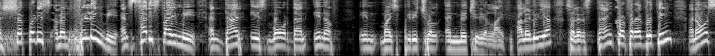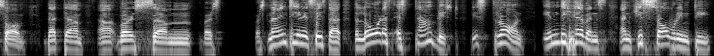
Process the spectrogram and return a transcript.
ദ ഷെപ്പർഡ് ഇസ് ഐ മീൻ ഫില്ലിംഗ് മീ ആൻഡ് സാറ്റിസ്ഫൈ മീ ആൻഡ് ദാറ്റ് ഈസ് മോർ ദാൻ ഇനഫ് in my spiritual and material life. Hallelujah. So let us thank God for everything. And also that um, uh, verse, um, verse, verse 19, it says that the Lord has established his throne in the heavens and his sovereignty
